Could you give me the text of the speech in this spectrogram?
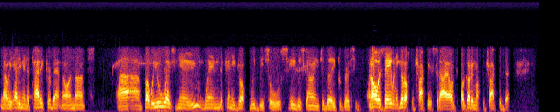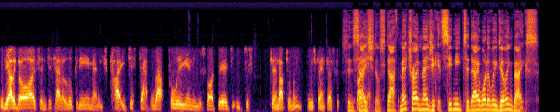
You know, we had him in a paddock for about nine months. Um, but we always knew when the penny dropped with this horse, he was going to be progressive. And I was there when he got off the truck yesterday. I, I got him off the truck with the with the other guys and just had a look at him, and he's he just dappled up fully, and he was like there. He just turned up to win. It was fantastic. Sensational stuff. Metro Magic at Sydney today. What are we doing, Bakes?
